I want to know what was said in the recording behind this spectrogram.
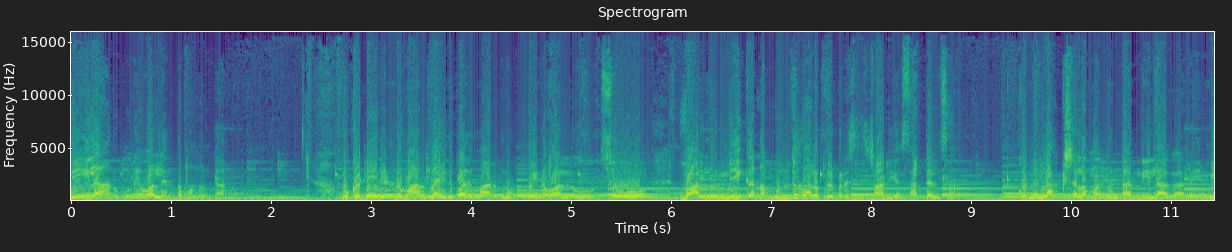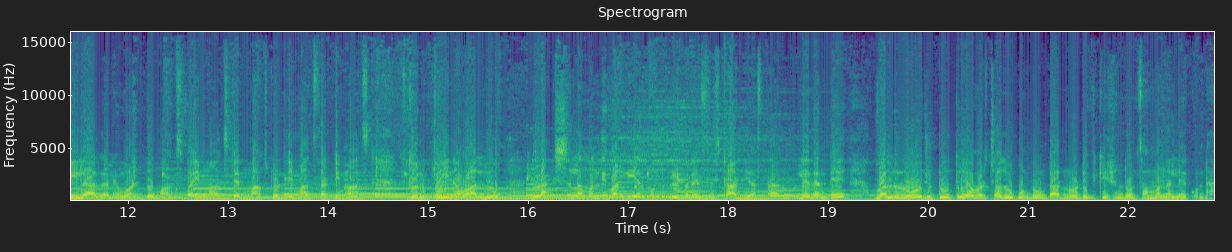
నీలా అనుకునే వాళ్ళు ఎంతమంది ఉంటారు? ఒకటి రెండు మార్కులు ఐదు పది మార్కులు పోయిన వాళ్ళు. సో వాళ్ళు నీకన్నా ముందుగా ప్రిపరేషన్ స్టార్ట్ చేస్తారు తెలుసా? కొన్ని లక్షల మంది ఉంటారు నీలాగానే మీలాగానే one two marks five marks ten marks twenty marks thirty marks తోని పోయిన వాళ్ళు లక్షల మంది వన్ ఇయర్ ముందు ప్రిపరేషన్ స్టార్ట్ చేస్తారు. లేదంటే వాళ్ళు రోజు టూ త్రీ అవర్స్ చదువుకుంటూ ఉంటారు నోటిఫికేషన్తో సంబంధం లేకుండా.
